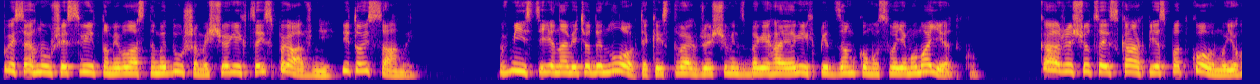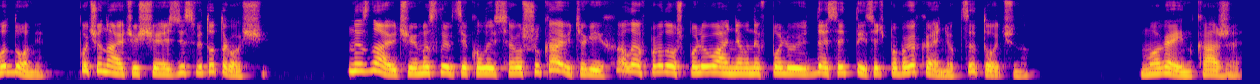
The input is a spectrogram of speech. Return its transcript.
присягнувши світлом і власними душами, що ріг цей справжній і той самий. В місті є навіть один лорд, який стверджує, що він зберігає ріг під замком у своєму маєтку. Каже, що цей скарб є спадковим у його домі, починаючи ще зі світотрощі. Не знаю, чи мисливці колись розшукають ріг, але впродовж полювання вони вполюють 10 тисяч побрехеньок, це точно. Морейн каже,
